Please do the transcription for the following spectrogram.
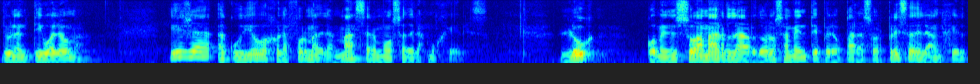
de una antigua loma. Ella acudió bajo la forma de la más hermosa de las mujeres. Luke comenzó a amarla ardorosamente, pero para sorpresa del ángel,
